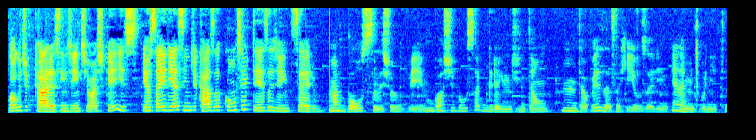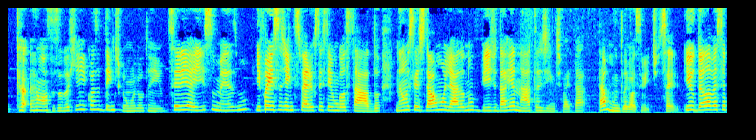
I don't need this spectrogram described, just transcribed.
Logo de cara, assim, gente, eu acho que é isso. Eu sairia assim de casa com certeza, gente, sério. Uma bolsa, deixa eu ver. Eu não gosto de bolsa grande, então Hum, talvez essa aqui eu usaria. Ela é muito bonita. Nossa, essa daqui é quase idêntica a uma que eu tenho. Seria isso mesmo. E foi isso, gente. Espero que vocês tenham gostado. Não esqueça de dar uma olhada no vídeo da Renata, gente. Vai estar... Tá... Tá muito legal esse vídeo, sério. E o dela vai ser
